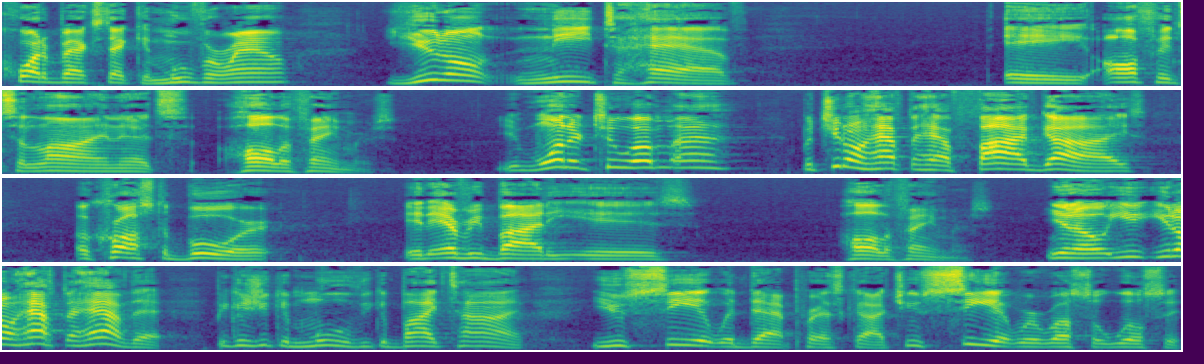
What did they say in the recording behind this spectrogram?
quarterbacks that can move around, you don't need to have a offensive line that's Hall of Famers. One or two of them, eh, but you don't have to have five guys across the board and everybody is Hall of Famers. You know, you, you don't have to have that because you can move, you can buy time. You see it with Dak Prescott. You see it with Russell Wilson.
